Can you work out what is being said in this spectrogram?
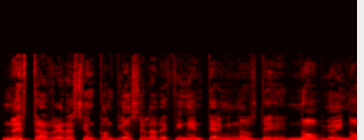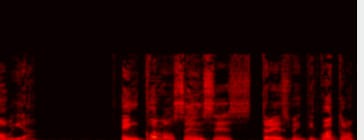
Nuestra relación con Dios se la define en términos de novio y novia. En Colosenses 3:24,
